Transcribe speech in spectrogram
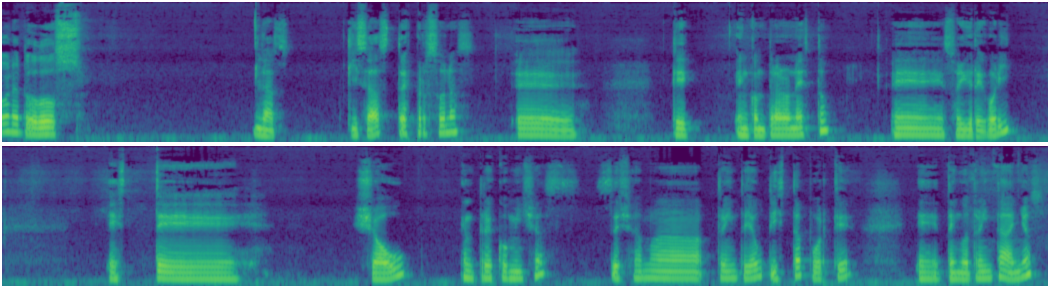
Hola a todos. Las quizás tres personas eh, que encontraron esto. Eh, soy Gregory. Este show, entre comillas, se llama 30 y autista porque eh, tengo 30 años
